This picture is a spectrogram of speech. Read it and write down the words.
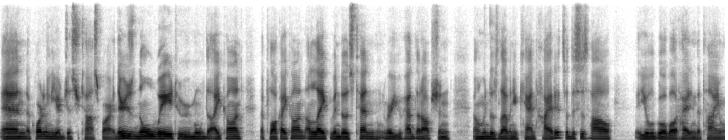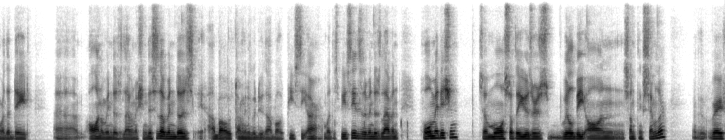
and accordingly adjust your taskbar. There is no way to remove the icon, the clock icon, unlike Windows 10 where you had that option. On Windows 11 you can't hide it. So this is how you'll go about hiding the time or the date uh, on a Windows 11 machine. This is a Windows about, I'm going to go do the about PC, or about this PC. This is a Windows 11 Home Edition so most of the users will be on something similar. Very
